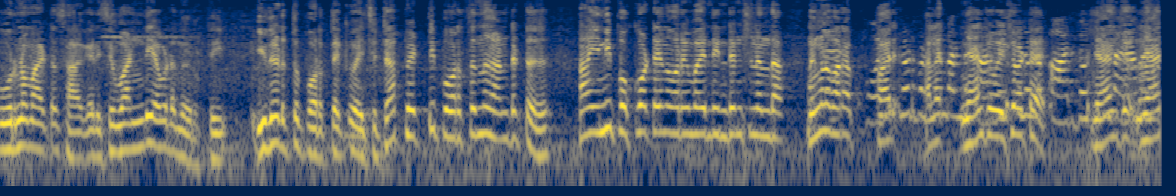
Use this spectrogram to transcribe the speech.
പൂർണമായിട്ട് സഹകരിച്ച് വണ്ടി അവിടെ നിർത്തി. ഇതെടുത്ത് പുറത്തേക്ക് വെച്ചിട്ട് ആ പെട്ടി പുറത്തുനിന്ന് കണ്ടിട്ട് ആ ഇനി പൊക്കോട്ടെ എന്ന് പറയുമ്പോ അതിന്റെ ഇന്റൻഷൻ എന്താ? നിങ്ങൾ പറ അല്ല ഞാൻ ചോദിച്ചോട്ടെ. ഞാൻ ഞാൻ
